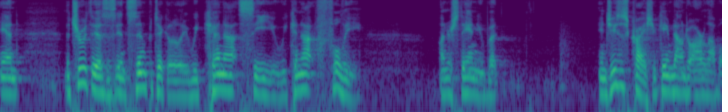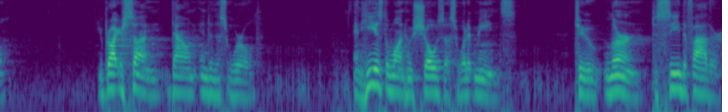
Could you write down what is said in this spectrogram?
And the truth is, is, in sin particularly, we cannot see you. We cannot fully understand you. But in Jesus Christ, you came down to our level. You brought your son down into this world. And he is the one who shows us what it means to learn, to see the Father,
